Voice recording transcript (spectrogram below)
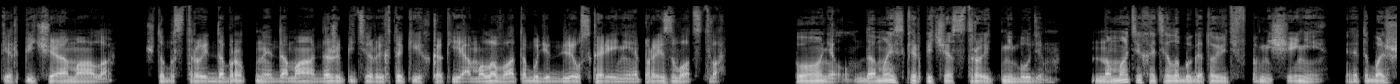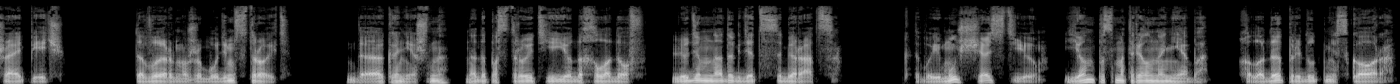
Кирпича мало. Чтобы строить добротные дома, даже пятерых таких, как я, маловато будет для ускорения производства. Понял, дома из кирпича строить не будем. Но мать хотела бы готовить в помещении. Это большая печь. Таверну же будем строить. Да, конечно, надо построить ее до холодов. Людям надо где-то собираться. К твоему счастью, Йон посмотрел на небо. Холода придут не скоро.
